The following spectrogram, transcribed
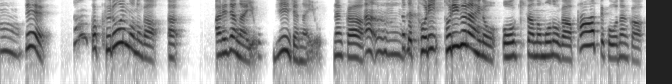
うん。で、なんか黒いものが、あ、あれじゃないよ。G じゃないよ。なんか、あ、うんうん。ちょっと鳥、鳥ぐらいの大きさのものがパーってこうなんか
